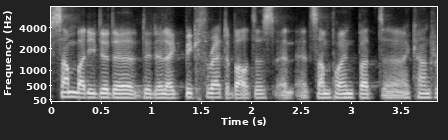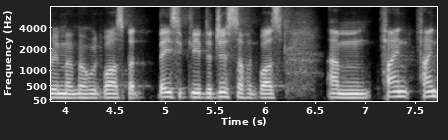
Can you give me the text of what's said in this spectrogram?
somebody did a did a like big thread about this at, at some point but uh, i can't remember who it was. But basically the gist of it was um find find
